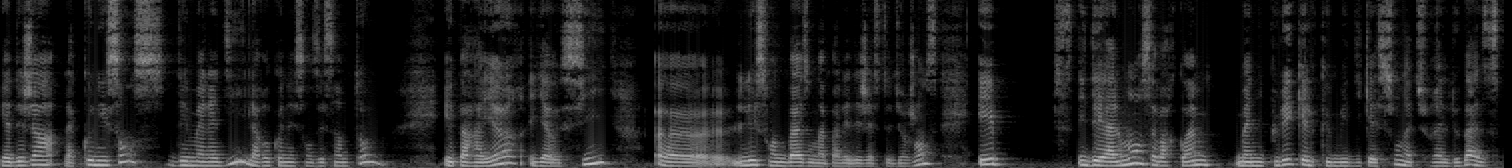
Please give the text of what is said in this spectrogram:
Il y a déjà la connaissance des maladies, la reconnaissance des symptômes. Et par ailleurs, il y a aussi euh, les soins de base, on a parlé des gestes d'urgence, et idéalement savoir quand même manipuler quelques médications naturelles de base.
